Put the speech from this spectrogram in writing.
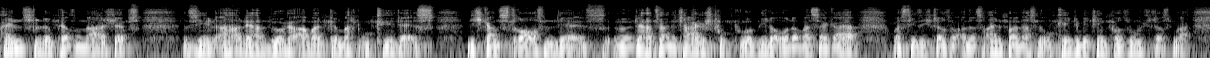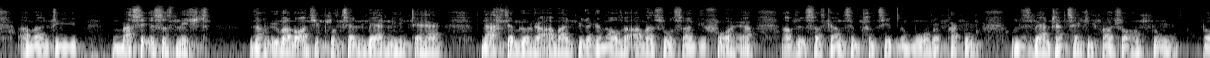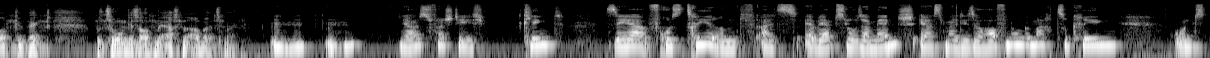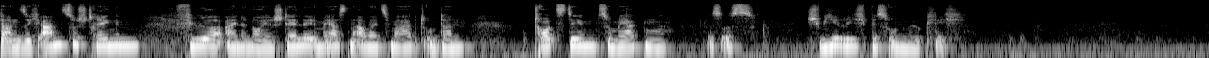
einzelne Personalchefs sehen, aha, der hat Bürgerarbeit gemacht, okay, der ist nicht ganz draußen, der ist, äh, der hat seine Tagesstruktur wieder oder weiß der Geier, was die sich da so alles einfallen lassen, okay, mit dem versuche ich das mal. Aber die Masse ist es nicht. Nach über 90 Prozent werden hinterher nach der Bürgerarbeit wieder genauso arbeitslos sein wie vorher. Also ist das Ganze im Prinzip eine Mogelpackung und es werden tatsächlich falsche Hoffnungen dort geweckt, bezogen jetzt auf den ersten Arbeitsmarkt. Mhm, mhm. Ja, das verstehe ich. Klingt sehr frustrierend als erwerbsloser Mensch, erstmal diese Hoffnung gemacht zu kriegen und dann sich anzustrengen für eine neue Stelle im ersten Arbeitsmarkt und dann trotzdem zu merken, es ist schwierig bis unmöglich.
